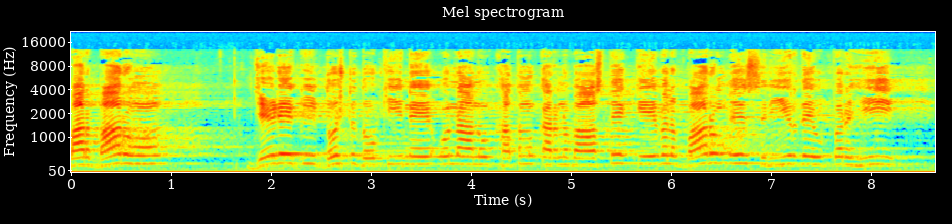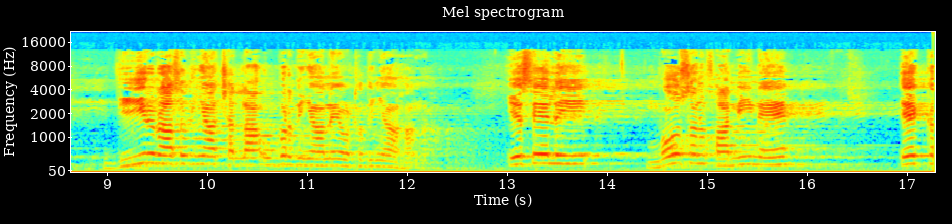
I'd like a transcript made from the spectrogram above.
ਪਰ ਬਾਹਰੋਂ ਜਿਹੜੇ ਕਿ ਦੁਸ਼ਟ ਦੋਖੀ ਨੇ, ਉਹਨਾਂ ਨੂੰ ਖਤਮ ਕਰਨ ਵਾਸਤੇ ਕੇਵਲ ਬਾਹਰੋਂ ਇਹ ਸਰੀਰ ਦੇ ਉੱਪਰ ਹੀ ਵੀਰ ਰਸ ਦੀਆਂ ਛੱਲਾਂ ਉੱਭਰਦੀਆਂ ਨੇ, ਉੱਠਦੀਆਂ ਹਨ। ਇਸੇ ਲਈ ਮੋਹਸਨ ਫਾਨੀ ਨੇ ਇੱਕ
